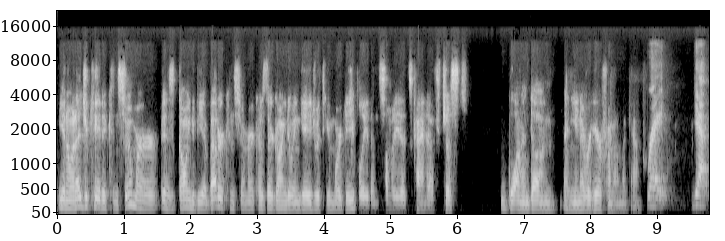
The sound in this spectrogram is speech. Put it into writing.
you know an educated consumer is going to be a better consumer because they're going to engage with you more deeply than somebody that's kind of just one and done and you never hear from them again. Right. Yeah.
